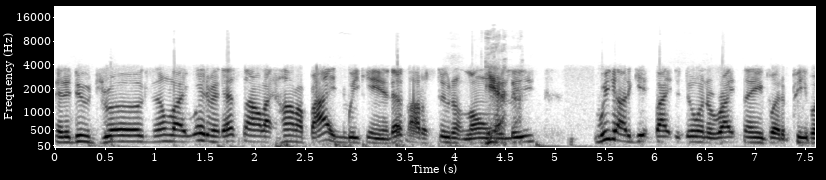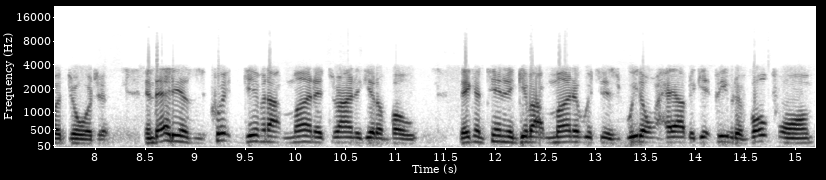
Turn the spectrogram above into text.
and to do drugs. And I'm like, wait a minute, that sounds like Hunter Biden weekend. That's not a student loan yeah. relief. We got to get back to doing the right thing for the people of Georgia, and that is quit giving out money trying to get a vote. They continue to give out money, which is we don't have to get people to vote for them.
